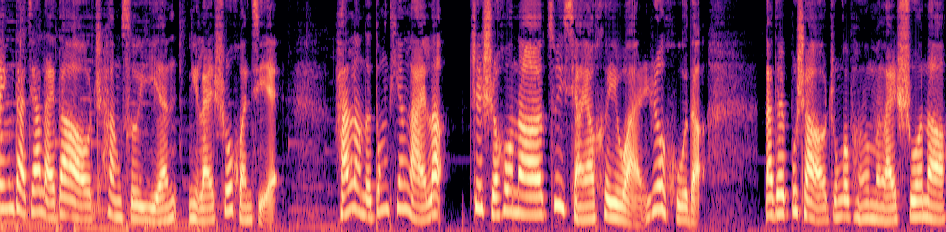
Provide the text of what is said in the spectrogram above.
欢迎大家来到畅所欲言，你来说环节。寒冷的冬天来了。这时候呢，最想要喝一碗热乎的。那对不少中国朋友们来说呢，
